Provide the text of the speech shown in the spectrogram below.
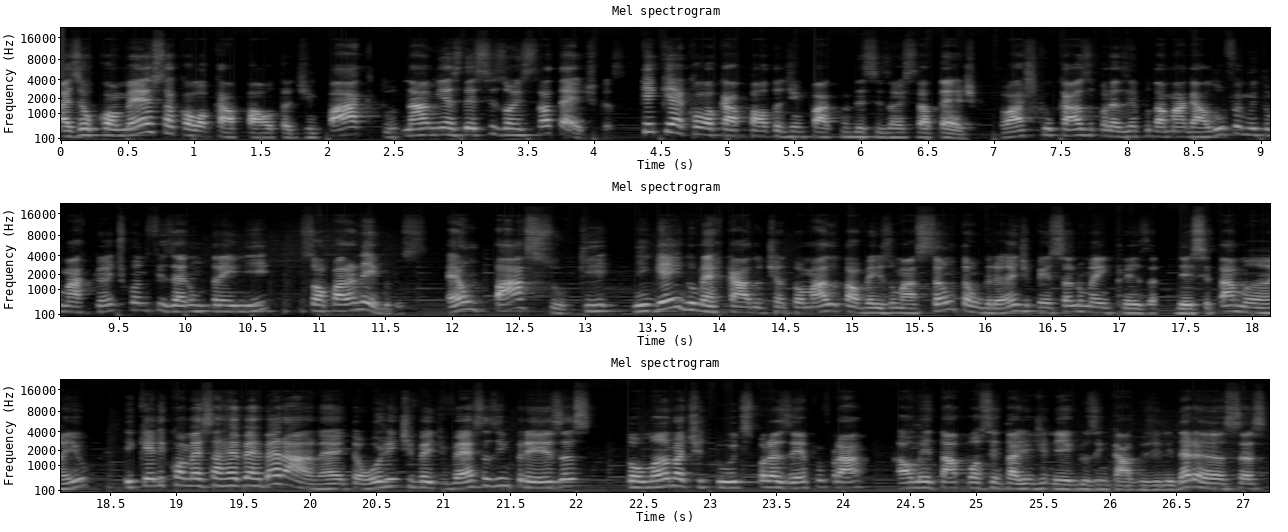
mas eu começo a colocar a pauta de impacto nas minhas decisões estratégicas. O que é colocar a pauta de impacto na decisão estratégica? Eu acho que o caso, por exemplo, da Magalu foi muito marcante quando fizeram um trainee só para negros. É um passo que ninguém do mercado tinha tomado, talvez uma ação tão grande, pensando numa empresa desse tamanho, e que ele começa a reverberar, né? Então hoje a gente vê diversas empresas tomando atitudes, por exemplo, para aumentar a porcentagem de negros em cargos de lideranças,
